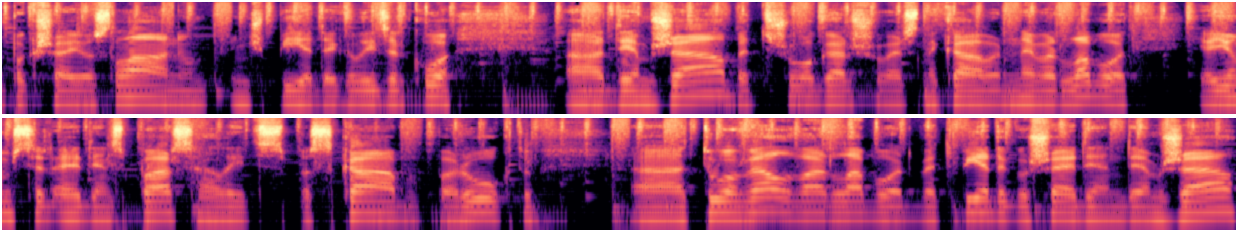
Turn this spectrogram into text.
apakšējo slāni, un viņš piedega. Līdz ar to, uh, diemžēl, bet šo garšu vairs nekā nevar labot. Ja jums ir ēdiens pārsālīts pa skābu, pa rūktu, uh, to vēl var labot, bet piedegušu ēdienu, diemžēl,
